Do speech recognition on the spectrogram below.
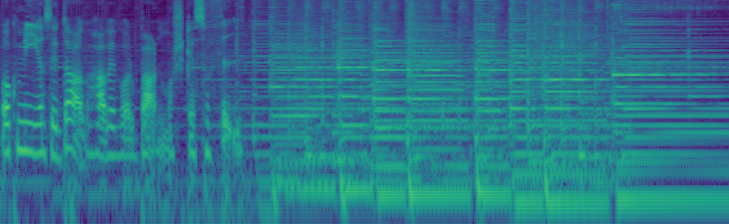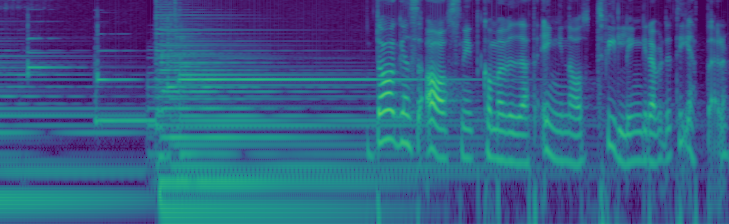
Och med oss idag har vi vår barnmorska Sofie. Dagens avsnitt kommer vi att ägna oss tvillinggraviditeter.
